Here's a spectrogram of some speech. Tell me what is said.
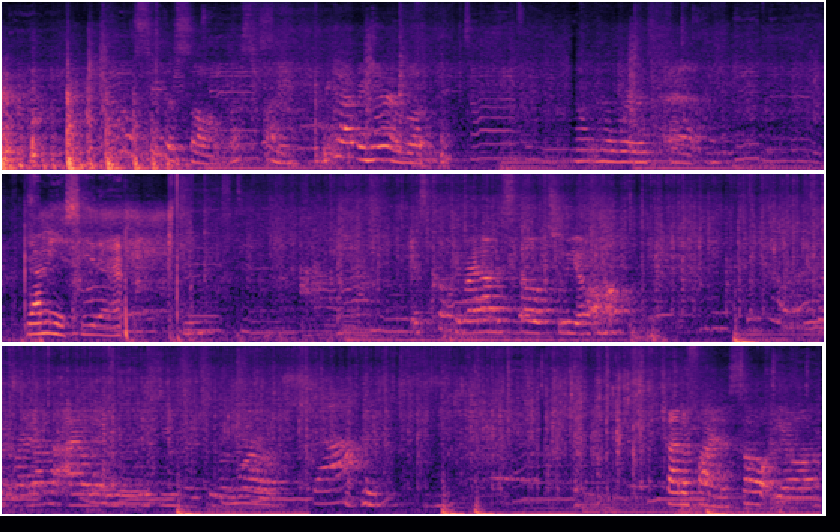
I don't see the salt. That's funny. We have it here, but I don't know where it's at. Y'all need to see that. It's cooking right on the stove too, y'all. Put it right on the island and just using it to as well. Trying to find the salt, y'all.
